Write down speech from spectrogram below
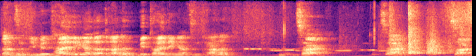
Dann sind die Metalldinger da dran, Metalldinger sind dran. Zack, zack, zack.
